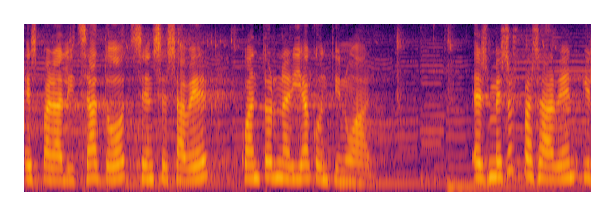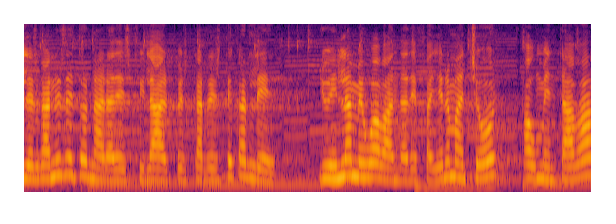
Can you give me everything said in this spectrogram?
es paralitzà tot sense saber quan tornaria a continuar. Els mesos passaven i les ganes de tornar a desfilar pels carrers de Carlet, lluint la meua banda de Fallera Major, augmentava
